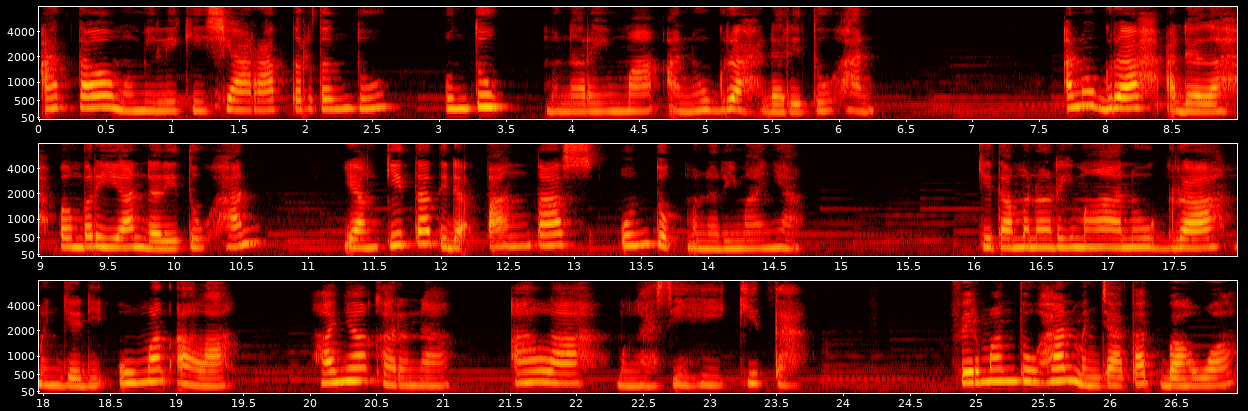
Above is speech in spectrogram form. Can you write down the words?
atau memiliki syarat tertentu untuk menerima anugerah dari Tuhan. Anugerah adalah pemberian dari Tuhan yang kita tidak pantas untuk menerimanya. Kita menerima anugerah menjadi umat Allah hanya karena Allah mengasihi kita. Firman Tuhan mencatat bahwa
